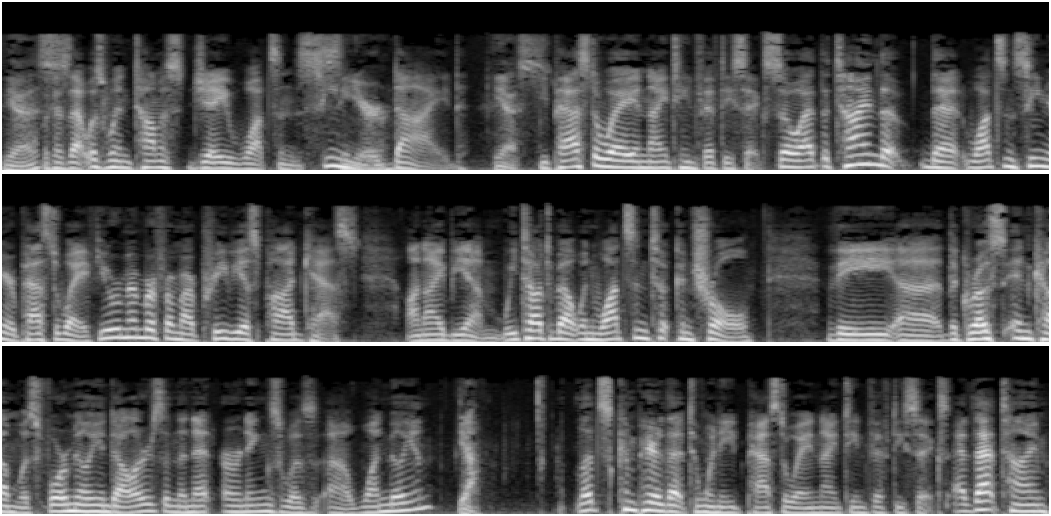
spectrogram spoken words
Yes. because that was when Thomas J. Watson Sr. Senior. died. Yes. He passed away in 1956. So at the time that, that Watson Sr. passed away, if you remember from our previous podcast on IBM, we talked about when Watson took control, the, uh, the gross income was $4 million and the net earnings was, uh, 1 million. yeah. Let's compare that to when he passed away in 1956. At that time,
